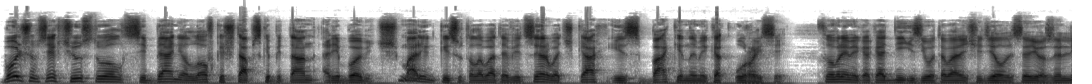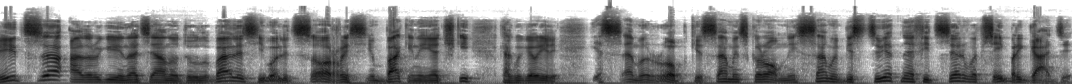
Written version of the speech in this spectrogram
Больше всех чувствовал себя неловко штабс-капитан Рябович, маленький сутуловатый офицер в очках и с бакинами, как у рыси. В то время как одни из его товарищей делали серьезные лица, а другие натянуто улыбались, его лицо, рыси, бакины и очки, как бы говорили, «Я самый робкий, самый скромный, самый бесцветный офицер во всей бригаде».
